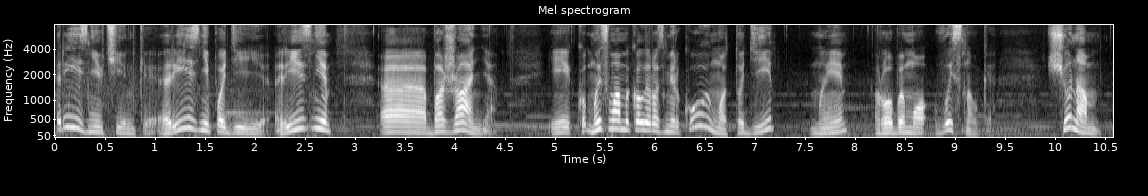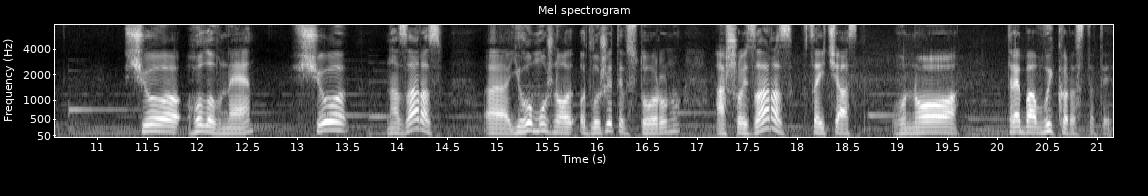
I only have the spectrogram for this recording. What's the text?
різні вчинки, різні події, різні е, бажання. І ми з вами, коли розмірковуємо, тоді ми робимо висновки. Що нам, що головне, що на зараз е, його можна одложити в сторону, а що зараз в цей час воно треба використати.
